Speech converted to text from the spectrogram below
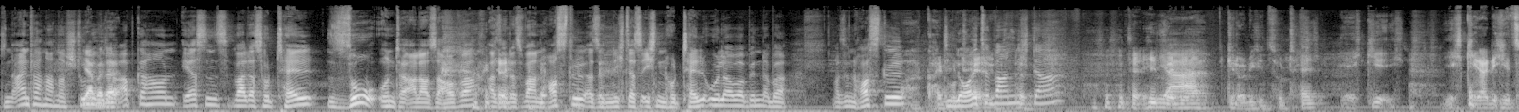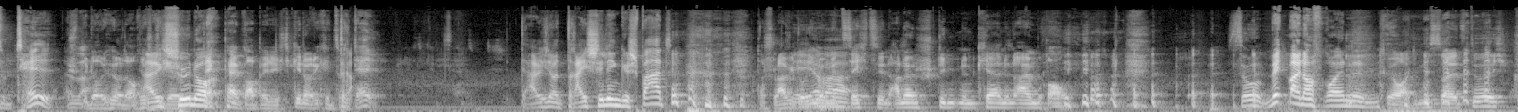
Sind einfach nach einer Stunde Ja, wieder abgehauen. Erstens, weil das Hotel so unter aller Sau war. Also das war ein Hostel, also nicht, dass ich ein Hotelurlauber bin, aber also ein Hostel. kein die Hotel. Leute waren nicht da. Der Hefe, Ja. ich geh doch nicht ins Hotel. Ich gehe ich, ich geh da nicht ins Hotel. Ich bin doch hier doch ich schön noch- Backpacker bin ich. Ich geh doch nicht ins Hotel. Da habe ich noch drei Schilling gespart. Da schlage ich doch lieber aber- mit 16 anderen stinkenden Kerlen in einem Raum. So, mit meiner Freundin. ja, die muss da jetzt durch.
